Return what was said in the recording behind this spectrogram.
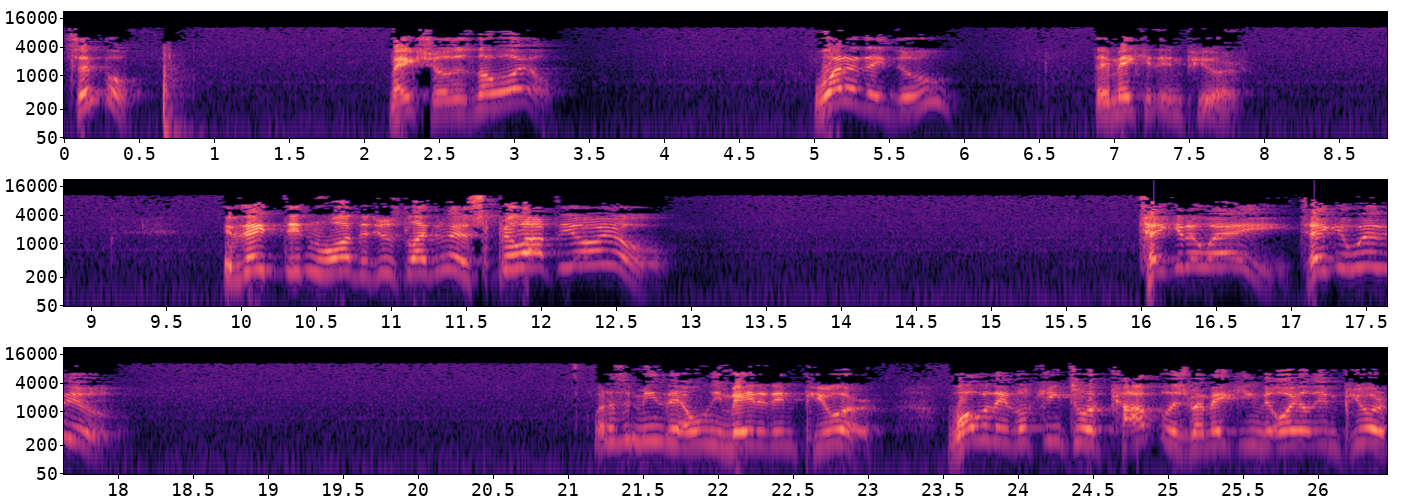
simple. Make sure there's no oil. What do they do? They make it impure. If they didn't want the Jews to light the menorah, spill out the oil. Take it away. Take it with you. What does it mean they only made it impure? What were they looking to accomplish by making the oil impure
